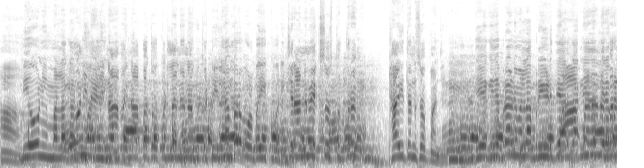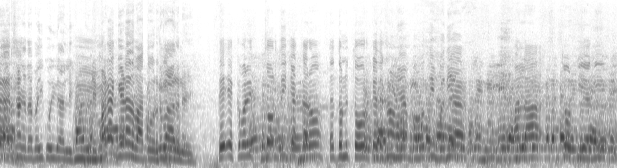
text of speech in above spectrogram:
ਹਾਂ। ਵੀ ਉਹ ਨਹੀਂ ਮੰਨ ਲਾ ਉਹ ਨਹੀਂ ਲੈਣੀ ਨਾ ਬਾਈ ਨਾ ਆਪਾਂ ਤੋਕੜ ਲੈਣੇ ਨਾ ਕੋਈ ਕੱਟੀ ਲੈਣੇ ਨੰਬਰ ਬੋਲ ਬਾਈ ਇੱਕ ਵਾਰੀ। 94177 28305 ਜੇ ਕਿਸੇ ਭਰਾ ਨੇ ਮੰਨ ਲਾ ਬਰੀਡ ਤਿਆਰ ਕਰਨੀ ਹੈ ਤਾਂ ਮੇਰੇ ਭਰਾ ਕਰ ਸਕਦਾ ਬਾਈ ਕੋਈ ਗੱਲ ਨਹੀਂ। ਮੜਾ ਗੇੜਾ ਦਵਾ ਤੋਰ ਦਵਾ ਕੇ। ਦੇਣੇ। ਜੀ ਤੇ ਇੱਕ ਵਾਰੀ ਤੁਰਦੀ ਚੈੱਕ ਕਰੋ ਤੇ ਤੁਹਾਨੂੰ ਤੋਰ ਕੇ ਦਿਖਾਉਣੇ ਆ। ਬਹੁਤ ਹੀ ਵਧੀਆ ਮੰਨ ਲਾ ਝੋਟੀ ਹੈਗੀ।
